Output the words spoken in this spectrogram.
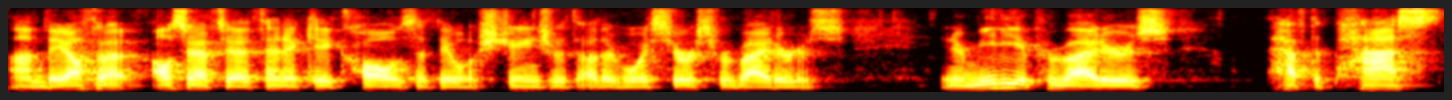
Um, they also, also have to authenticate calls that they will exchange with other voice service providers. Intermediate providers have to pass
